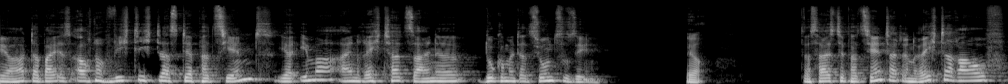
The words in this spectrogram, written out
Ja, dabei ist auch noch wichtig, dass der Patient ja immer ein Recht hat, seine Dokumentation zu sehen. Ja. Das heißt, der Patient hat ein Recht darauf,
